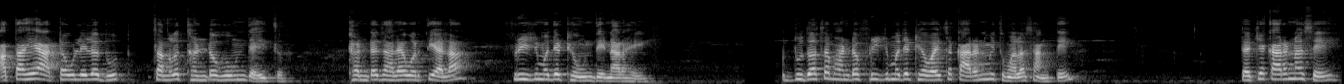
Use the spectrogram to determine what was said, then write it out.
आता हे आटवलेलं दूध चांगलं थंड होऊन द्यायचं. थंड झाल्यावरती याला फ्रीजमध्ये ठेवून देणार आहे. दुधाचं भांडं फ्रीजमध्ये ठेवायचं कारण मी तुम्हाला सांगते. त्याचे कारण असे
